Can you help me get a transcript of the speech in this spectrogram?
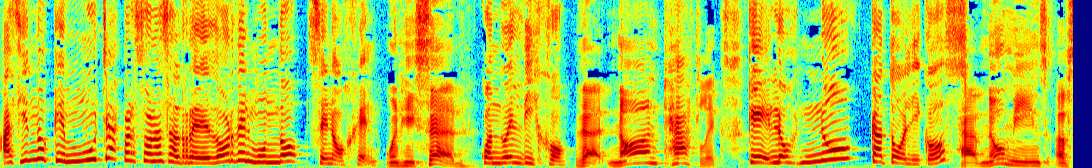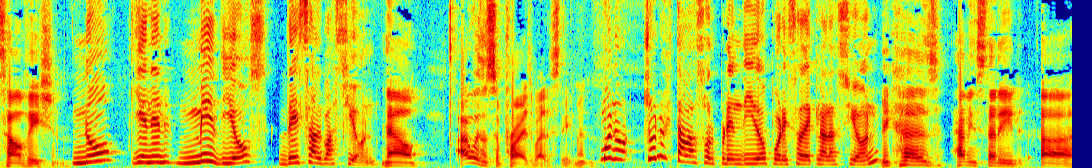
haciendo que muchas personas alrededor del mundo se enojen. when he said Cuando él dijo that non Catholics que los no católicos have no means of salvation. no tienen medios de salvación. Now, I wasn't surprised by the statement Bueno, yo no estaba sorprendido por esa declaración, because having studied uh,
